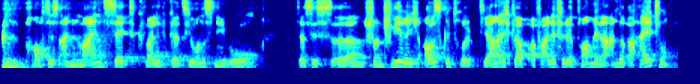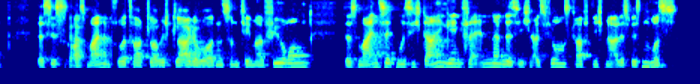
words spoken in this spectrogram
Braucht es ein Mindset-Qualifikationsniveau? Das ist äh, schon schwierig ausgedrückt. Ja, ich glaube, auf alle Fälle brauchen wir eine andere Haltung. Das ist ja. aus meinem Vortrag, glaube ich, klar geworden zum Thema Führung. Das Mindset muss sich dahingehend verändern, dass ich als Führungskraft nicht mehr alles wissen muss,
